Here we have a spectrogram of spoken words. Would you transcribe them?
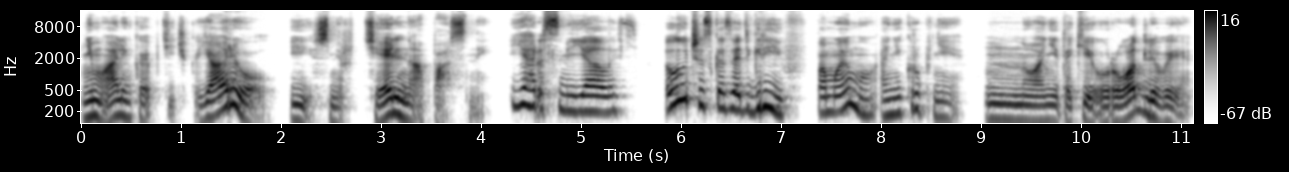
Не маленькая птичка. Я орел. И смертельно опасный. Я рассмеялась. Лучше сказать гриф. По-моему, они крупнее. Но они такие уродливые.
